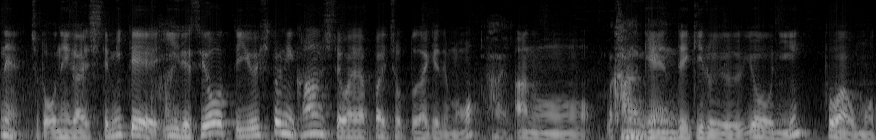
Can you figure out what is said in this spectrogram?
ね、ちょっとお願いしてみてはい。いいですよっていう人に関してはやっぱりちょっとだけでも、はい。あの還元できるようにとは思っ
